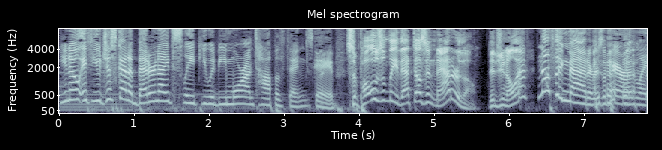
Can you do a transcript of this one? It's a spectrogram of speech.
You know, if you just got a better night's sleep, you would be more on top of things, Gabe. Supposedly that doesn't matter though. Did you know that? Nothing matters, apparently.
